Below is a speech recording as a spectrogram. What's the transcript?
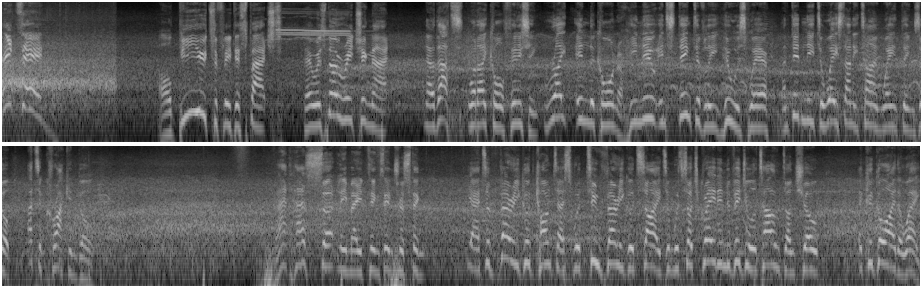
It's in! Oh, beautifully dispatched. There was no reaching that. Now that's what I call finishing, right in the corner. He knew instinctively who was where and didn't need to waste any time weighing things up. That's a cracking goal. That has certainly made things interesting. Yeah, it's a very good contest with two very good sides and with such great individual talent on show, it could go either way.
